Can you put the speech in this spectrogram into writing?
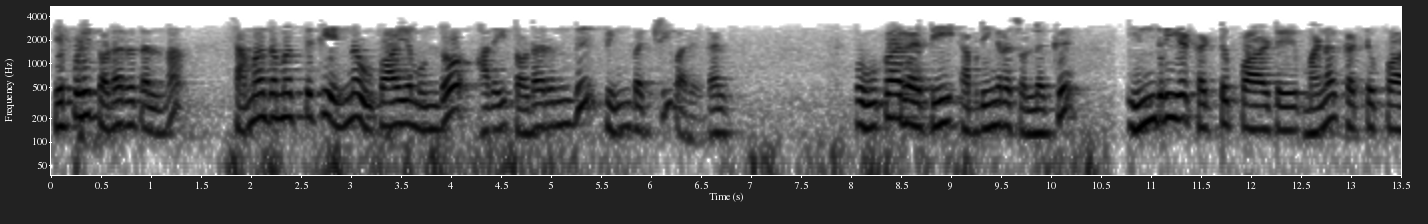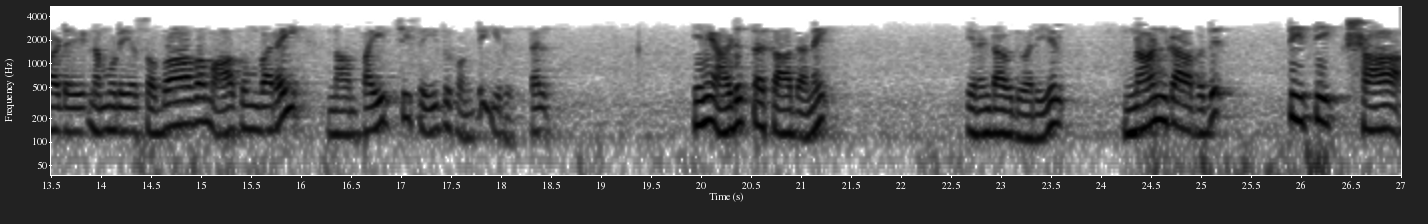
எப்படி தொடருதல்னா சமதமத்துக்கு என்ன உபாயம் உண்டோ அதை தொடர்ந்து பின்பற்றி வருதல். இப்போ உபரதி அப்படிங்கிற சொல்லுக்கு இந்திரிய கட்டுப்பாடு மன கட்டுப்பாடு நம்முடைய சுவாவம் ஆகும் வரை நாம் பயிற்சி செய்து கொண்டு இருத்தல். இனி அடுத்த சாதனை. இரண்டாவது வரியில் நான்காவது திதிக்ஷா.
